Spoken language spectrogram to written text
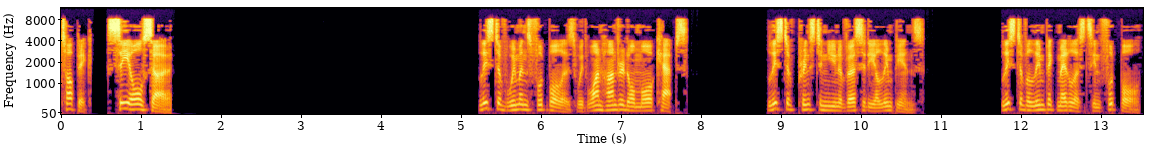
Topic. See also. List of women's footballers with 100 or more caps. List of Princeton University Olympians. List of Olympic medalists in football.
